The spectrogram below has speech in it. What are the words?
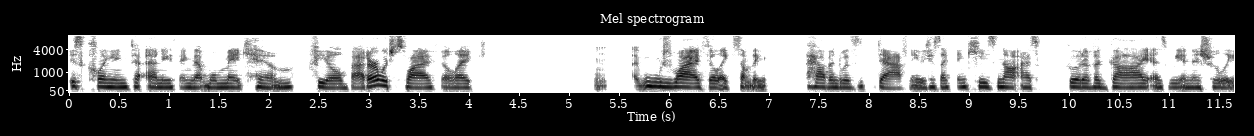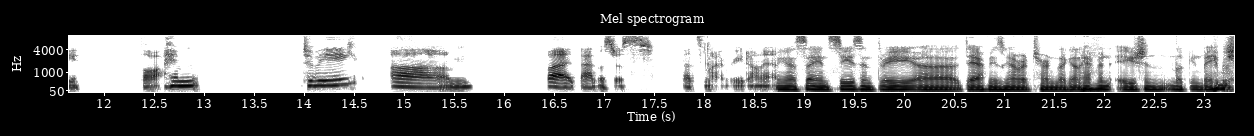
is clinging to anything that will make him feel better which is why i feel like which is why I feel like something happened with Daphne because I think he's not as good of a guy as we initially thought him to be. Um, but that was just that's my read on it. I'm gonna say in season three, uh, Daphne's gonna return. They're gonna have an Asian looking baby.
